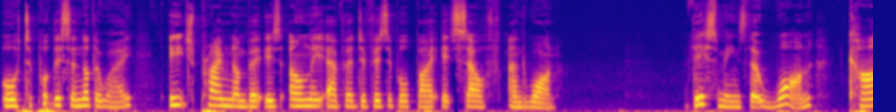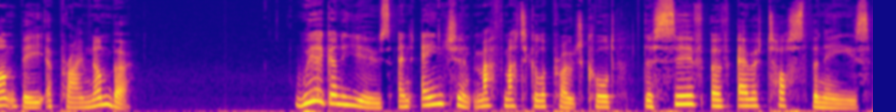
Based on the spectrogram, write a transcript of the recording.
Or to put this another way, each prime number is only ever divisible by itself and 1. This means that 1 can't be a prime number. We're going to use an ancient mathematical approach called the sieve of Eratosthenes.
